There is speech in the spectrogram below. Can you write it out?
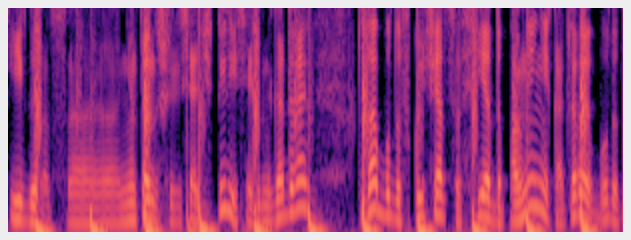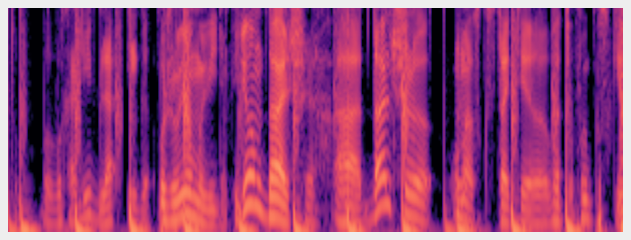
игр с э, Nintendo 64 и Sega Mega Drive, туда будут включаться все дополнения, которые будут выходить для игр. Поживем и видим. Идем дальше. А дальше у нас, кстати, в этом выпуске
